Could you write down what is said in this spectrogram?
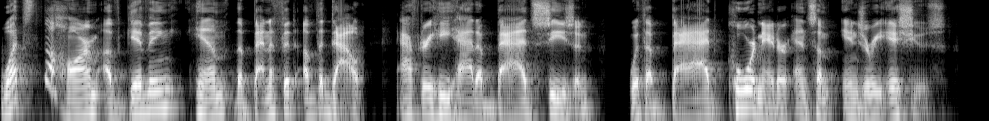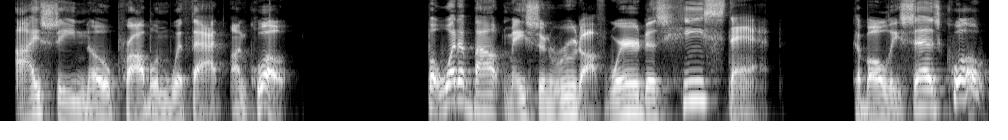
What's the harm of giving him the benefit of the doubt after he had a bad season with a bad coordinator and some injury issues. I see no problem with that, unquote. But what about Mason Rudolph? Where does he stand? Kaboly says, quote,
